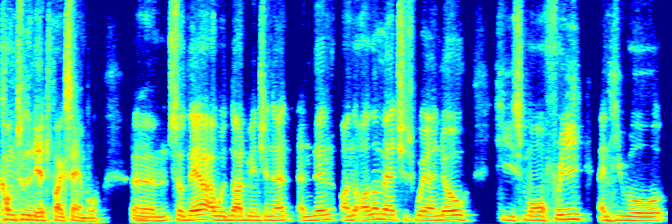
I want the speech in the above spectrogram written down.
come to the net, for example. Mm. Um, so there, I would not mention that. And then on other matches where I know he's more free and he will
